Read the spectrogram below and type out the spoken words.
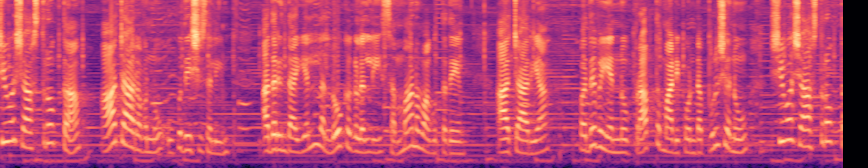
ಶಿವಶಾಸ್ತ್ರೋಕ್ತ ಆಚಾರವನ್ನು ಉಪದೇಶಿಸಲಿ. ಅದರಿಂದ ಎಲ್ಲ ಲೋಕಗಳಲ್ಲಿ ಸಮ್ಮಾನವಾಗುತ್ತದೆ. ಆಚಾರ್ಯ, ಪದವಿಯನ್ನು ಪ್ರಾಪ್ತ ಮಾಡಿಕೊಂಡ ಪುರುಷನು ಶಿವಶಾಸ್ತ್ರೋಕ್ತ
